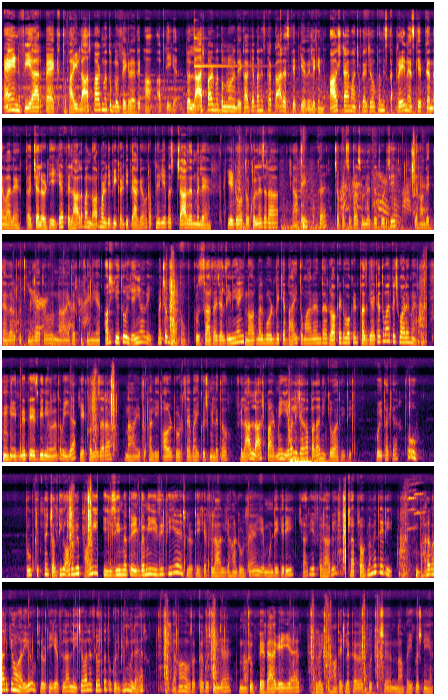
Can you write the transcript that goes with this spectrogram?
And we are pack तो भाई last part में तुम लोग देख रहे थे? हाँ अब ठीक है। तो लास्ट पार्ट में तुम लोगों ने देखा कि अपन इसका कार एस्केप किए थे, लेकिन आज टाइम आ चुका है जब अपन इसका ट्रेन एस्केप करने वाले हैं। तो चलो ठीक है, फ़िलहाल अपन नॉर्मल डिफिकल्टी पे आ गए और अपने लिए बस चार दिन मिले हैं। ये डोर तो खुलने जरा, यहाँ पे एक बुक है चपर चपर सुन लेते थोड़ी सी। यहाँ देखते हैं, अगर कुछ मिल जाए तो ना इधर कुछ भी नहीं है। और ये तो यही आ गई। मैं चुप जाता हूँ। कुछ ज़्यादा जल्दी नहीं आई। नॉर्मल मोड में क्या भाई, तुम्हारे अंदर रॉकेट वॉकेट फंस गया क्या तुम्हारे पिछवाड़े में? इतने तेज भी नहीं होना तो भैया। ये खोलो जरा। ना, ये तो खाली और टूटते हैं भाई। कुछ मिले तो। फ़िलहाल लास्ट पार्ट में ये वाली जगह पता नहीं क्यों आ रही थी। कोई था क्या? ओह, तू कितने जल्दी आ रही है भाई। इजी में तो एकदम ही इजी थी ये। चलो ठीक है, फ़िलहाल यहाँ ढूंढते हैं। ये मुंडी गिरी। यार, ये फिर आ गई। क्या प्रॉब्लम है तेरी? बार बार क्यों आ रही हो? चलो ठीक है, फ़िलहाल नीचे वाले फ्लोर पे तो कुछ भी नहीं मिला यार। यहाँ हो सकता है कुछ मिल जाए। ना, तू फिर आ गई यार। चलो यहाँ देख लेते हैं अगर कुछ। ना भाई, कुछ नहीं है।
